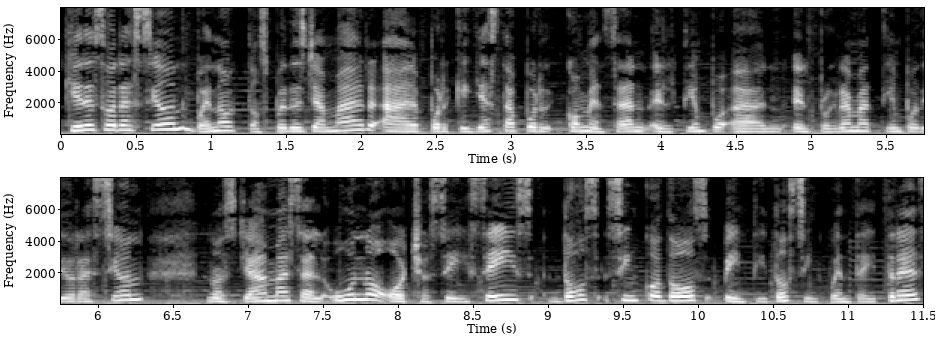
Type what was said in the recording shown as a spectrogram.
¿Quieres oración? Bueno, nos puedes llamar ah, porque ya está por comenzar el tiempo, ah, el programa Tiempo de Oración. Nos llamas al 1-866-252-2253.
